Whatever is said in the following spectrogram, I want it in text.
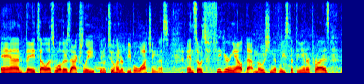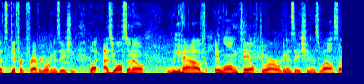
and they tell us, well, there's actually you know, 200 people watching this. And so it's figuring out that motion, at least at the enterprise, that's different for every organization. But as you also know, we have a long tail through our organization as well. So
